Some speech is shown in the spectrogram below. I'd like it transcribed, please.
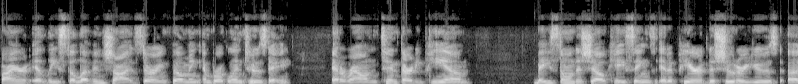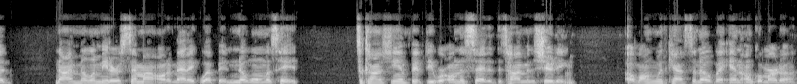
fired at least 11 shots during filming in Brooklyn Tuesday at around 10:30 p.m. Based on the shell casings, it appeared the shooter used a 9mm semi-automatic weapon. No one was hit. Tekashi and 50 were on the set at the time of the shooting, along with Casanova and Uncle Murda.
